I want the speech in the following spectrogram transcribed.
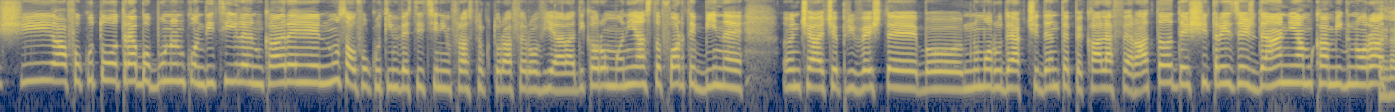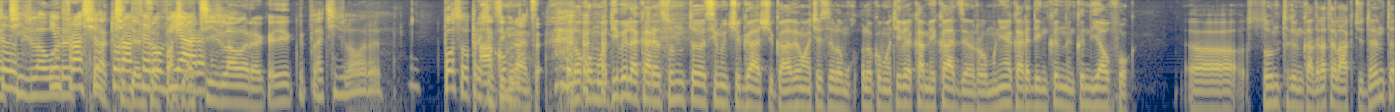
și a făcut o treabă bună în condițiile în care nu s-au făcut investiții în infrastructura feroviară. Adică România stă foarte bine în ceea ce privește bă, numărul de accidente pe calea ferată, deși 30 de ani am cam ignorat Păi la 5 la oră, infrastructura ce accident feroviară. să faci la 5 la oră? Că e la 5 la oră poți să oprești în Acum, siguranță. locomotivele care sunt uh, sinucigași, că avem aceste lo- locomotive kamikaze în România, care din când în când iau foc. Uh, sunt încadrate la accidente?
